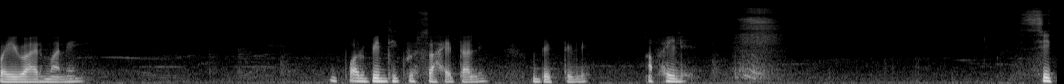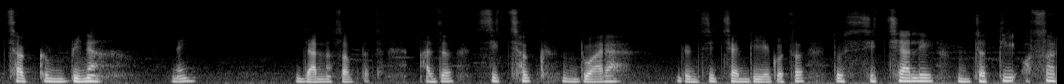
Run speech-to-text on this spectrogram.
परिवारमा नै। प्रविधिको सहायताले व्यक्तिले आफैले शिक्षक बिना नै जान्न सक्दछ। आज शिक्षकद्वारा जुन शिक्षा दिएको छ त्यो शिक्षाले जति असर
